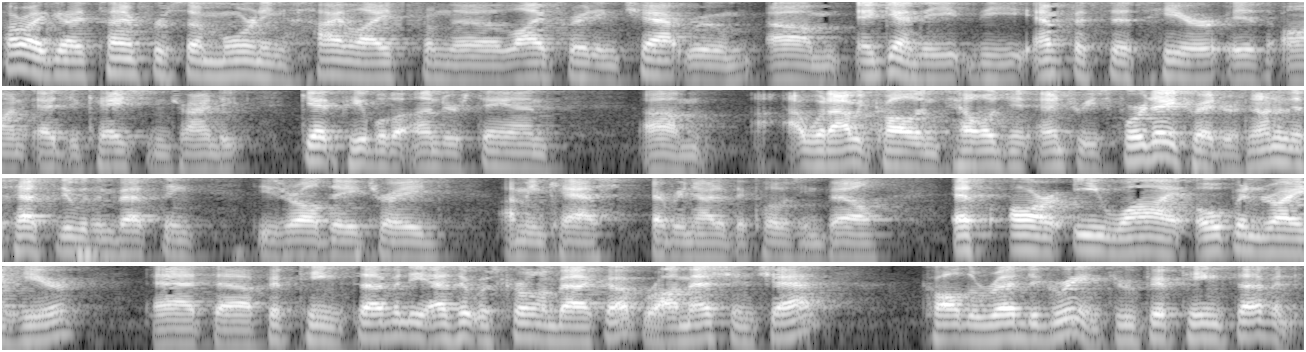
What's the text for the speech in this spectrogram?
All right, guys, time for some morning highlights from the live trading chat room. Um, again, the, the emphasis here is on education, trying to get people to understand um, what I would call intelligent entries for day traders. None of this has to do with investing. These are all day trades. I mean, cash every night at the closing bell. FREY opened right here at uh, 1570. As it was curling back up, Ramesh in chat called the red to green through 1570.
